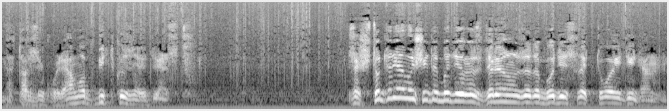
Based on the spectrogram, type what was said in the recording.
на тази голяма битка за единство. Защо трябваше да бъде разделено, за да бъде след това единен?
